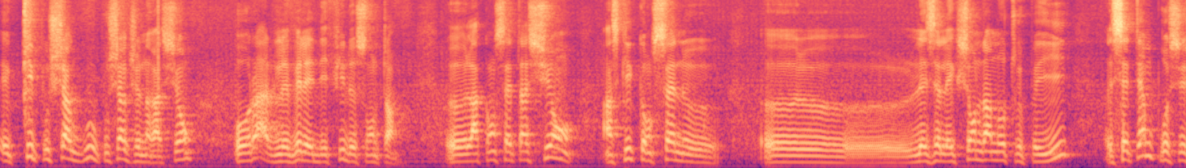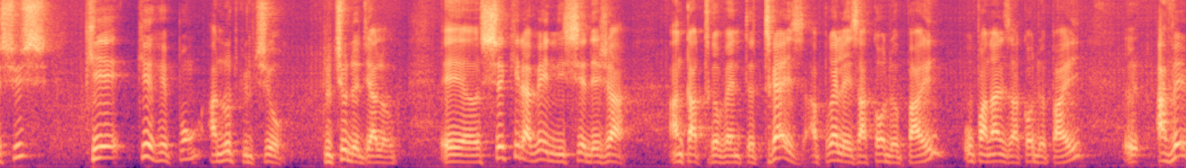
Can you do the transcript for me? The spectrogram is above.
équipe ou chaque groupe ou chaque génération aura relevé les défis de son temps. Euh, la concertation en ce qui concerne euh, euh, les élections dans notre pays, c'est un processus qui, est, qui répond à notre culture, culture de dialogue. Et ce qu'il avait initié déjà en 1993, après les accords de Paris, ou pendant les accords de Paris, avait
